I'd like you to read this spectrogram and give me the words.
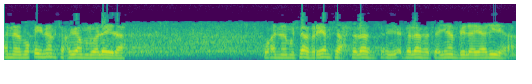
أن المقيم يمسح يوم وليلة وأن المسافر يمسح ثلاثة, ثلاثة أيام بلياليها.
